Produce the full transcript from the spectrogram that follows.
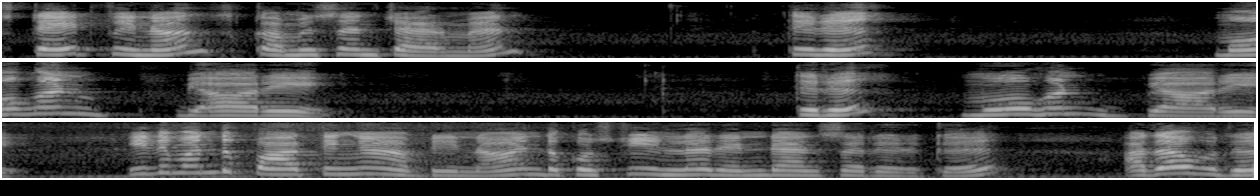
state finance commission chairman Thiru மோகன் பியாரே. திரு மோகன் பியாரே. இது வந்து பார்த்தீங்க அப்படின்னா இந்த கொஸ்டினில் ரெண்டு ஆன்சர் இருக்குது அதாவது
